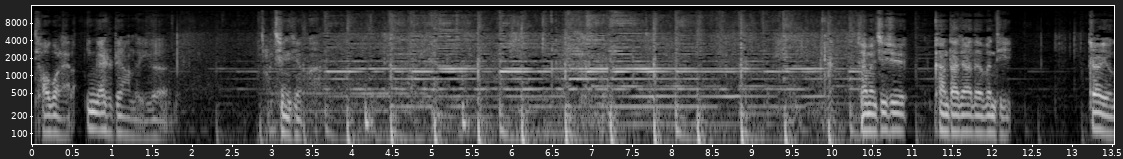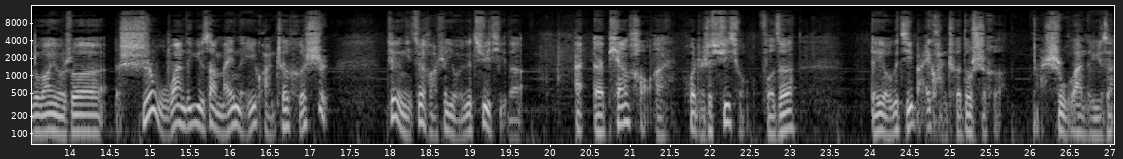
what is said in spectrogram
调过来了，应该是这样的一个情形啊。下面继续看大家的问题。这儿有个网友说：“十五万的预算买哪一款车合适？”这个你最好是有一个具体的，哎呃偏好啊，或者是需求，否则得有个几百款车都适合啊。十五万的预算，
